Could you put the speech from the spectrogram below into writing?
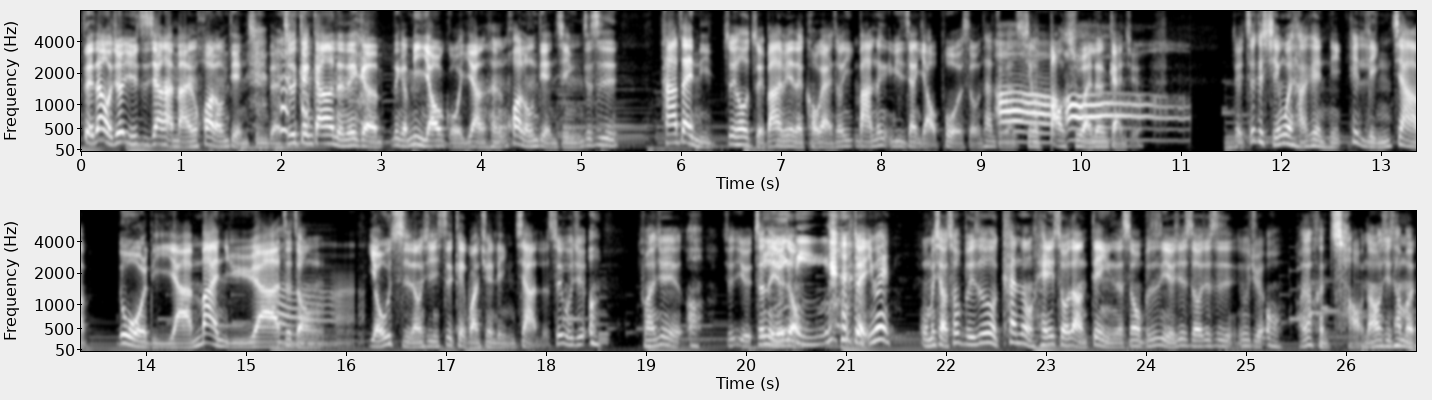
对，但我觉得鱼子酱还蛮画龙点睛的，就是跟刚刚的那个那个蜜腰果一样，很画龙点睛，就是。它在你最后嘴巴里面的口感的时候，你把那个鱼子酱咬破的时候，它整个鲜味爆出来那种感觉。Oh, oh. 对，这个鲜味还可以，你可以凌驾洛梨啊、鳗鱼啊这种油脂的东西是可以完全凌驾的。所以我觉得哦，突然就有哦，就有真的有一种 对，因为我们小时候比如说看那种黑手党电影的时候，不是有些时候就是会觉得哦，好像很潮，然后其实他们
